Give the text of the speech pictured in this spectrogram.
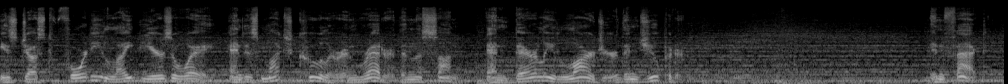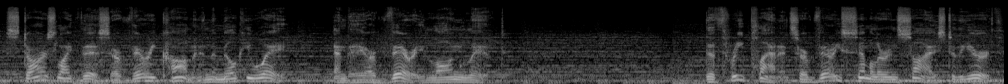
is just 40 light years away and is much cooler and redder than the Sun and barely larger than Jupiter. In fact, Stars like this are very common in the Milky Way, and they are very long-lived. The three planets are very similar in size to the Earth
